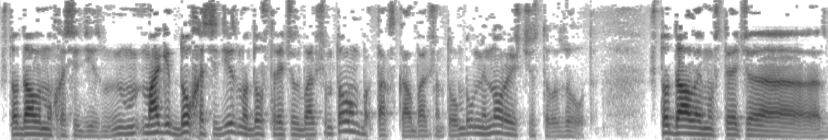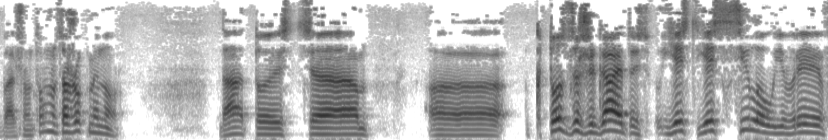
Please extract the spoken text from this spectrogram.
что дал ему хасидизм? Магид до хасидизма, до встречи с Большим Товом, так сказал Большим Товом, был минорой из чистого золота. Что дала ему встреча с Большим Товом? Он зажег минор. Да, то есть э, э, кто зажигает, то есть есть, есть сила у евреев,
